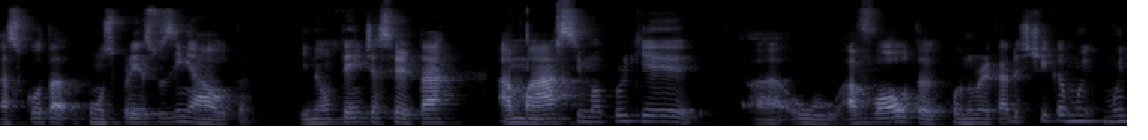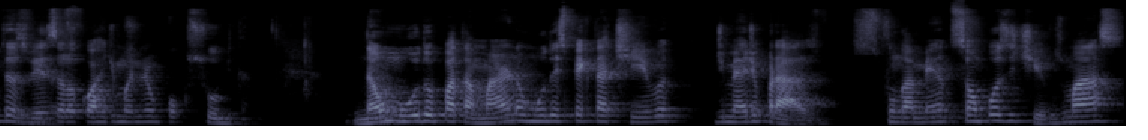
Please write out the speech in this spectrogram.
as cota, com os preços em alta e não tente acertar a máxima, porque a, o, a volta, quando o mercado estica, muitas vezes ela ocorre de maneira um pouco súbita. Não muda o patamar, não muda a expectativa de médio prazo. Os fundamentos são positivos, mas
